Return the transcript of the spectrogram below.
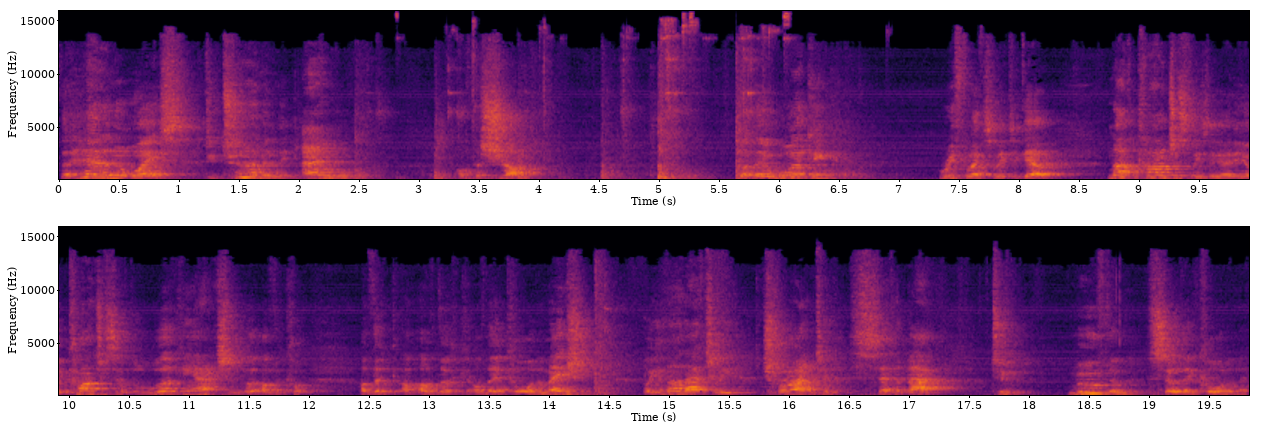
the head and the waist determine the angle of the shot. But they're working reflexively together. Not consciously together, you're conscious of the working action of, the, of, the, of, the, of their coordination, but you're not actually trying to set it back to move them so they coordinate.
